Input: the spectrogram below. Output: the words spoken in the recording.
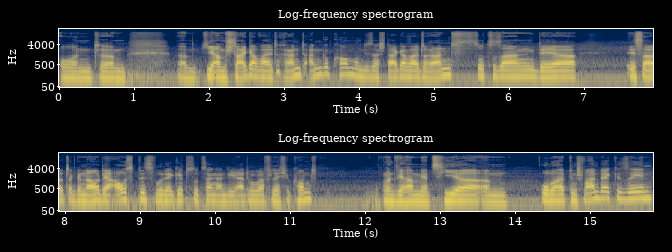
und ähm, ähm, hier am Steigerwaldrand angekommen. Und dieser Steigerwaldrand sozusagen, der ist halt genau der Ausbiss, wo der Gips sozusagen an die Erdoberfläche kommt. Und wir haben jetzt hier ähm, oberhalb den Schwanberg gesehen.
